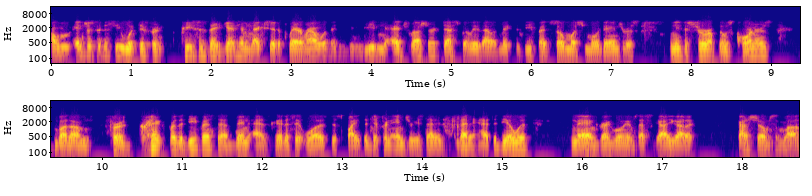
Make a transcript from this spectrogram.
I'm interested to see what different pieces they get him next year to play around with. And you need an edge rusher desperately. That would make the defense so much more dangerous. You need to shore up those corners. But um, for Gregg, for the defense to have been as good as it was, despite the different injuries that it that it had to deal with, man, Gregg Williams, that's the guy you gotta gotta show him some love.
